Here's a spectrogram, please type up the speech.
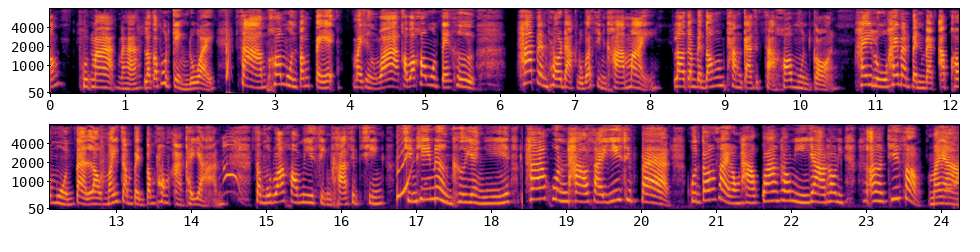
งพูดมากนะคะ แล้วก็พูดเก่งด้วยสามข้อมูลต้องเป๊ะ หมายถึงว่าคาว่าข้อมูลเป๊ะคือ ถ้าเป็น Product หรือว่าสินค้าใหม่ เราจำเป็นต้องทำการศึกษาข้อมูลก่อน ให้รู้ให้มันเป็นแบ็กอัพข้อมูล แต่เราไม่จำเป็นต้องท่องอาขยาน สมมุติว่าเขามีสินค้าสิบชิ้น ชิ้นที่หนึ่งคืออย่างนี้ ถ้าคุณเท้าไซส์ยี่สิบแปดคุณต้องใส่รองเท้ากว้างเท่านี้ยาวเท่านี้เออที่สองไม่เอา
